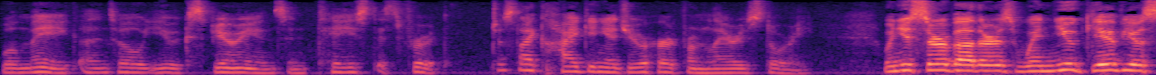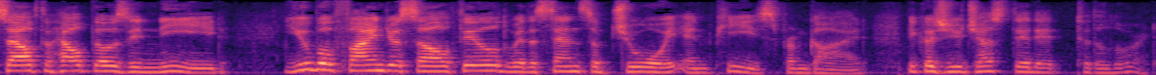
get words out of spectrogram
will make until you experience and taste its fruit. Just like hiking, as you heard from Larry's story. When you serve others, when you give yourself to help those in need, you will find yourself filled with a sense of joy and peace from God because you just did it to the Lord.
